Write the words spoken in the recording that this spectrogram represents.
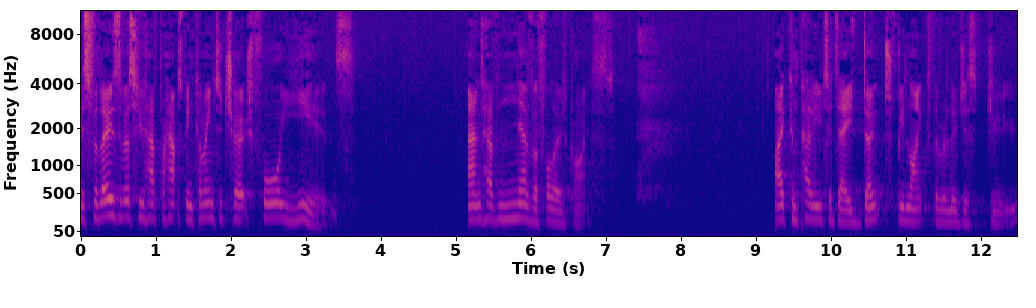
is for those of us who have perhaps been coming to church for years and have never followed Christ. I compel you today don't be like the religious Jew.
